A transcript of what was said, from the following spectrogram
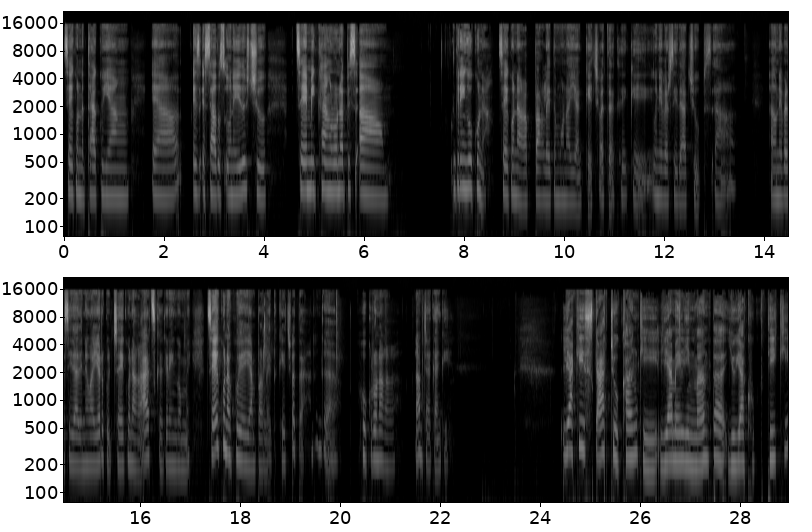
tsekuna takuyan uh, es Estados Unidos chu tsemi kan runapis uh, gringo kuna tsekuna parlaita munayan quechua ke, ke universidad chups uh, a Universidad de Nueva York tsekuna atska gringo me tsekuna kuya yan parlaita quechua ta ga hukrona gamcha kanki. Llakis kachu kanki llamelin manta yuyakuktiki?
